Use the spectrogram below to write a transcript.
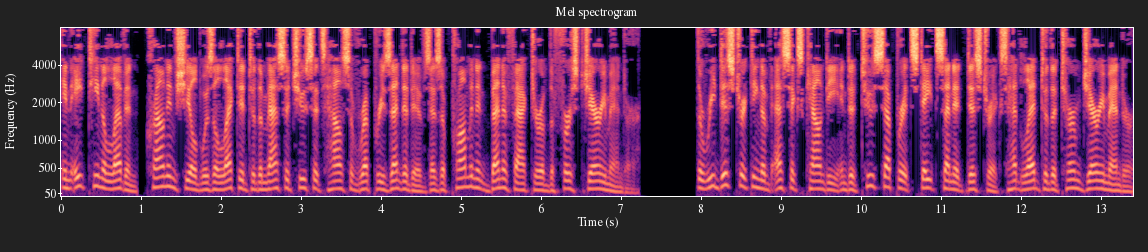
In 1811, Crowninshield was elected to the Massachusetts House of Representatives as a prominent benefactor of the first gerrymander. The redistricting of Essex County into two separate state Senate districts had led to the term gerrymander,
